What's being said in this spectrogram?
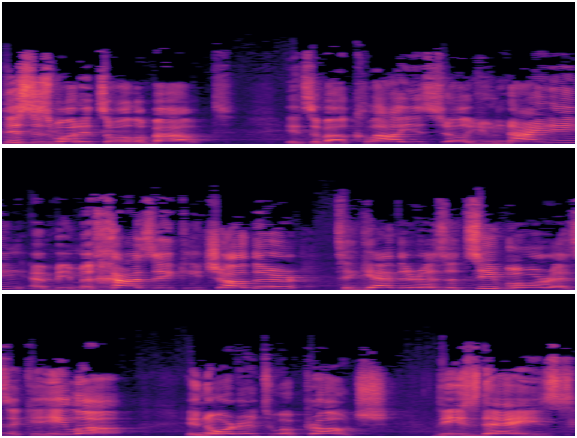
this is what it's all about. It's about Klal Yisrael uniting and be mechazik each other together as a tzibur, as a kehila, in order to approach these days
